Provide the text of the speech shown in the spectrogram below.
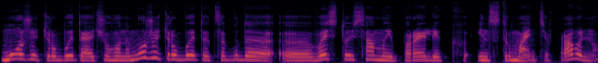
можуть робити, а чого не можуть робити, це буде е, весь той самий перелік інструментів, правильно?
